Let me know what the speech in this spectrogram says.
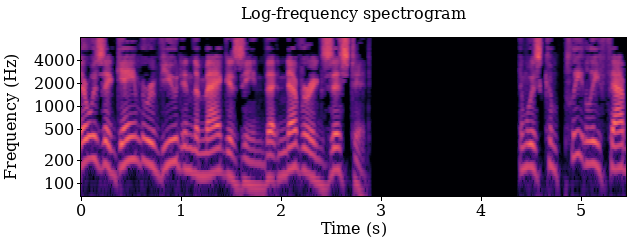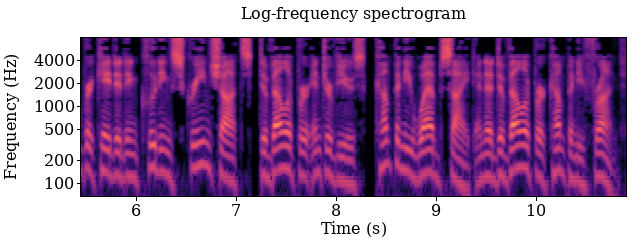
There was a game reviewed in the magazine that never existed and was completely fabricated including screenshots, developer interviews, company website and a developer company front.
